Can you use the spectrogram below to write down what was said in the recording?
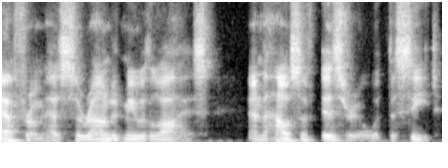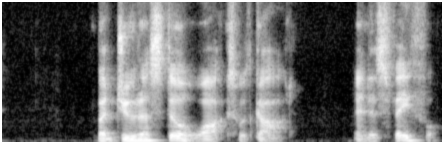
Ephraim has surrounded me with lies, and the house of Israel with deceit. But Judah still walks with God, and is faithful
